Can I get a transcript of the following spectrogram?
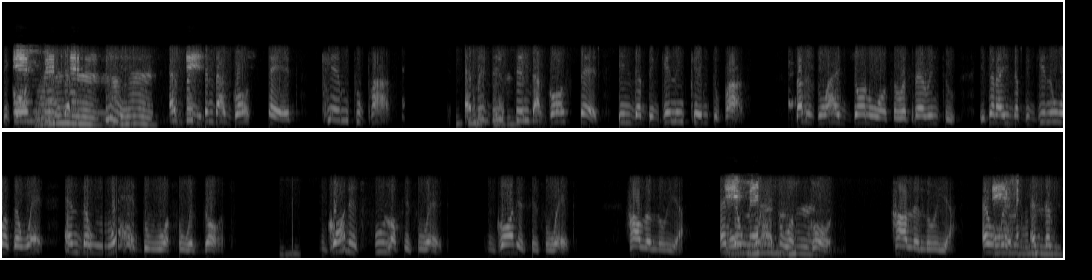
Because Amen. everything that God said came to pass. Everything that God said in the beginning came to pass. That is why John was referring to. He said that in the beginning was the Word, and the Word was with God. God is full of His Word. God is His Word. Hallelujah. And Amen. the Word was God. Hallelujah. And, when, and the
